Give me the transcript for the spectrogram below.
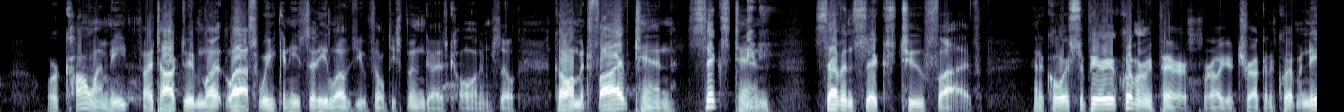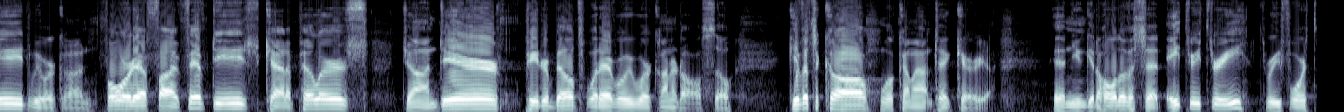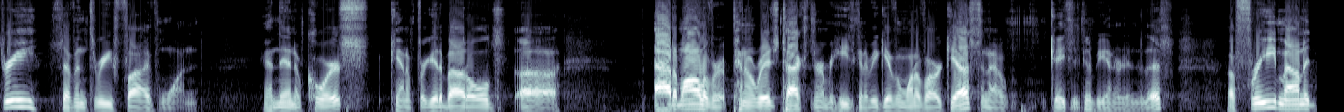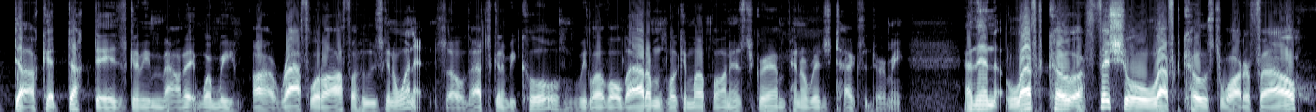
or call him. He I talked to him last week, and he said he loves you, Filthy Spoon guys, calling him. So call him at 510 610 7625. And of course, Superior Equipment Repair for all your truck and equipment needs. We work on Ford F550s, Caterpillars, John Deere, Peterbilt, whatever. We work on it all. So give us a call. We'll come out and take care of you. And you can get a hold of us at 833 343 7351. And then, of course, can't forget about old uh, Adam Oliver at Pinto Ridge Taxidermy. He's going to be giving one of our guests, and now Casey's going to be entered into this. A free mounted duck at Duck Day is going to be mounted when we uh, raffle it off of who's going to win it. So that's going to be cool. We love old Adam. Look him up on Instagram, Pinto Ridge Taxidermy. And then left co- official left coast waterfowl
